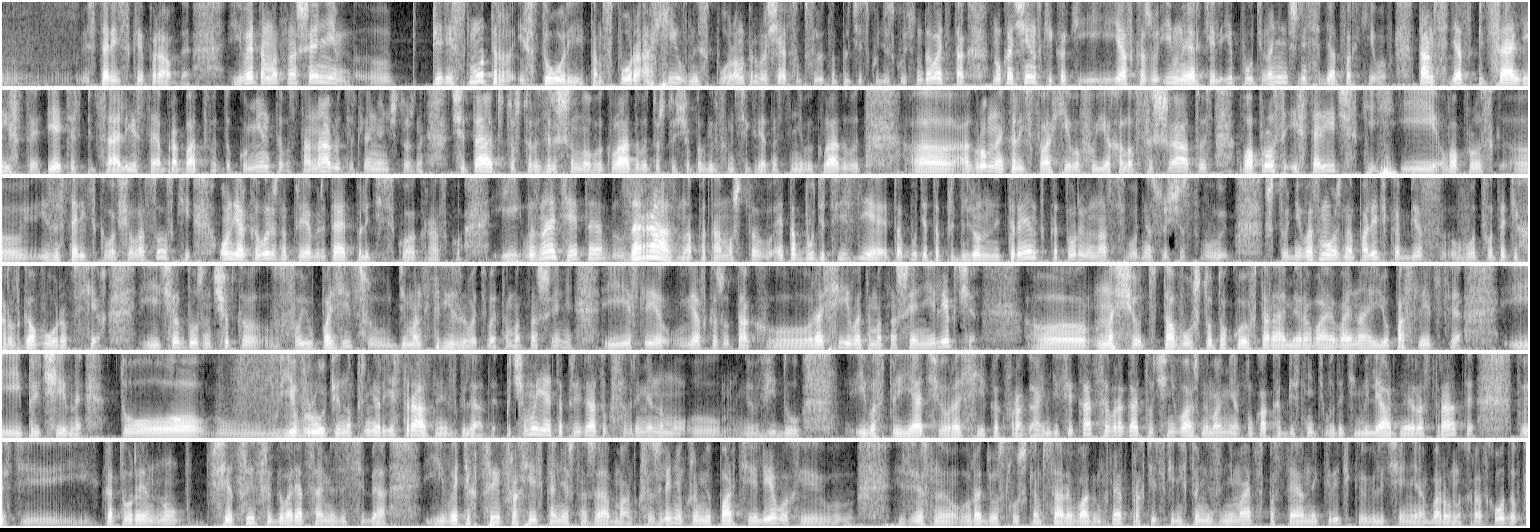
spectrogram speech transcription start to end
исторической правды. И в этом отношении э, пересмотр истории, там спор, архивный спор, он превращается в абсолютно политическую дискуссию. Ну давайте так, ну Качинский, как и, я скажу, и Меркель, и Путин, они не сидят в архивах. Там сидят специалисты, и эти специалисты обрабатывают документы, восстанавливают, если они уничтожены, читают то, что разрешено, выкладывают, то, что еще под грифом секретности не выкладывают. Э, огромное количество архивов уехало в США, то есть вопрос исторический и вопрос э, из исторического философский, он ярко выраженно приобретает политическую политическую окраску. И вы знаете, это заразно, потому что это будет везде. Это будет определенный тренд, который у нас сегодня существует. Что невозможно политика без вот, вот этих разговоров всех. И человек должен четко свою позицию демонстрировать в этом отношении. И если я скажу так, э, России в этом отношении легче э, насчет того, что такое Вторая мировая война, ее последствия и причины, то в Европе, например, есть разные взгляды. Почему я это привязываю к современному э, виду и восприятию России как врага. Идентификация врага это очень важный момент. Ну как объяснить вот эти миллиардные растраты, то есть, которые, ну, все цифры говорят сами за себя. И в этих цифрах есть, конечно же, обман. К сожалению, кроме партии левых и известной радиослушателям Сары Вагенкнет, практически никто не занимается постоянной критикой увеличения оборонных расходов,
